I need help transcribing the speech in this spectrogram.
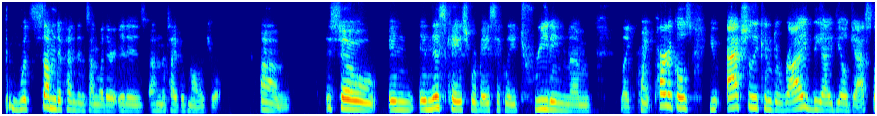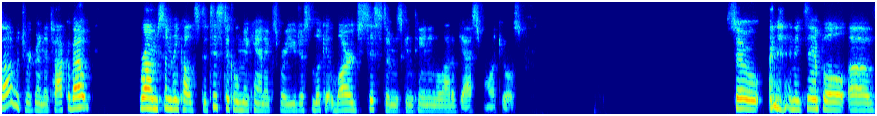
with some dependence on whether it is on the type of molecule. Um, so in in this case we're basically treating them like point particles. You actually can derive the ideal gas law which we're going to talk about from something called statistical mechanics where you just look at large systems containing a lot of gas molecules. So an example of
